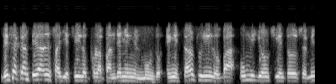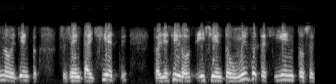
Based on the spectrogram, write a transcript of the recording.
De esa cantidad de fallecidos por la pandemia en el mundo, en Estados Unidos va 1.112.967 fallecidos y 101.700,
